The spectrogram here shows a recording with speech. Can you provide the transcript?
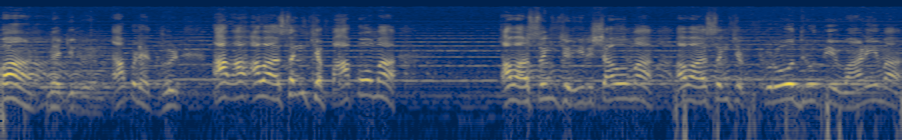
પણ મેં કીધું એમ, આપણે ધૂળ, આવા અસંખ્ય પાપોમાં, આવા અસંખ્ય ઈર્ષાઓમાં આવા અસંખ્ય ક્રોધ રૂપી વાણીમાં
